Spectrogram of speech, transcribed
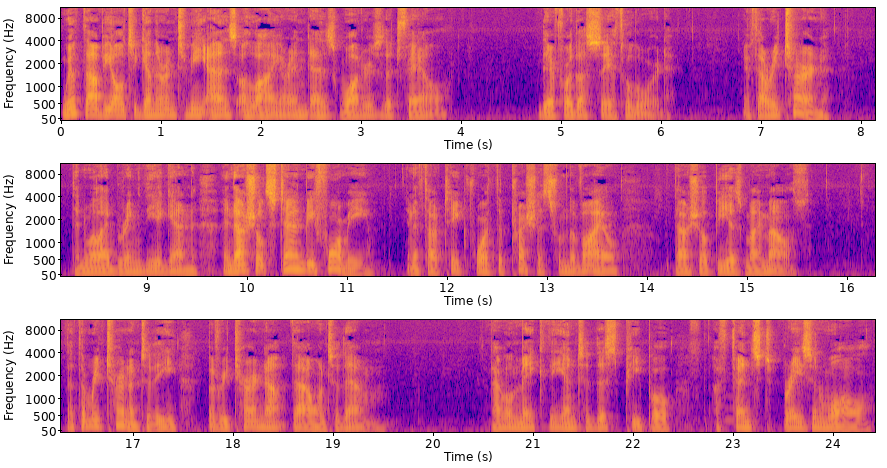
Wilt thou be altogether unto me as a liar, and as waters that fail? Therefore, thus saith the Lord If thou return, then will I bring thee again, and thou shalt stand before me, and if thou take forth the precious from the vial, thou shalt be as my mouth. Let them return unto thee, but return not thou unto them. And I will make thee unto this people a fenced brazen wall,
